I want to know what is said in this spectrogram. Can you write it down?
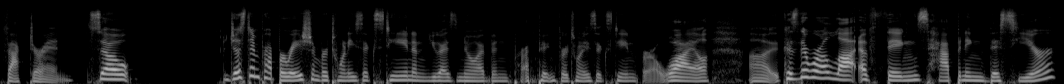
factor in. So just in preparation for 2016, and you guys know I've been prepping for 2016 for a while, because uh, there were a lot of things happening this year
